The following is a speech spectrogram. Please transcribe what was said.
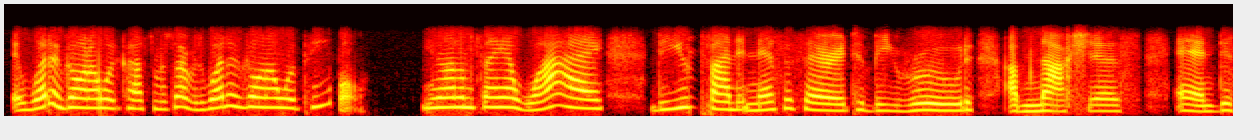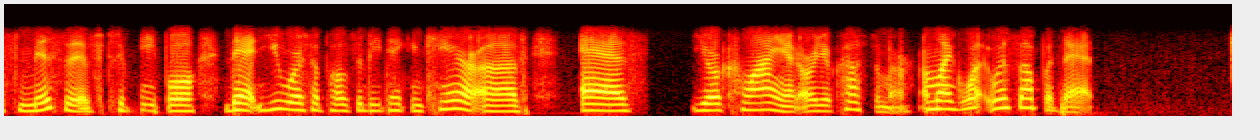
what is going on with customer service? What is going on with people? You know what I'm saying? Why do you find it necessary to be rude, obnoxious, and dismissive to people that you are supposed to be taking care of as your client or your customer? I'm like, what what's up with that?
